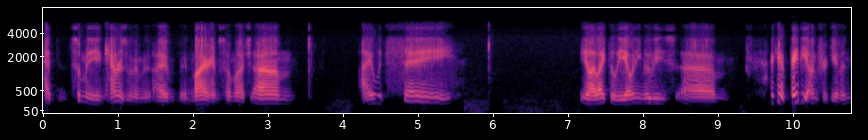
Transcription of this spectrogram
had so many encounters with him. I admire him so much. Um, I would say, you know, I like the Leone movies. Um, I get maybe Unforgiven.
